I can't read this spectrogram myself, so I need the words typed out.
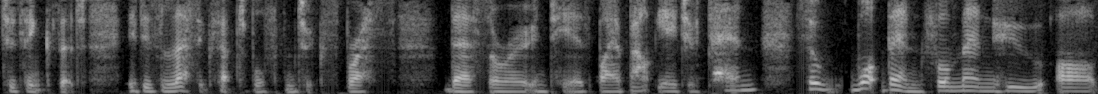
to think that it is less acceptable for them to express their sorrow in tears by about the age of 10. So, what then for men who are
